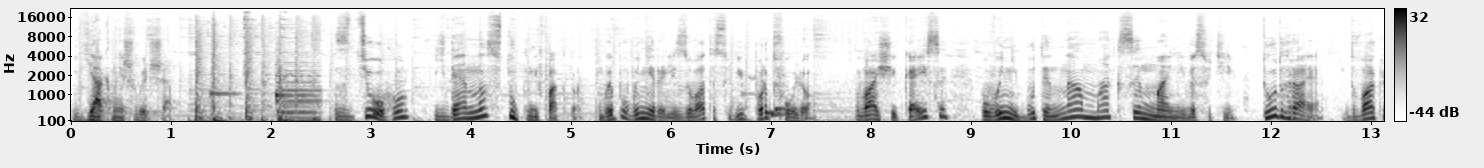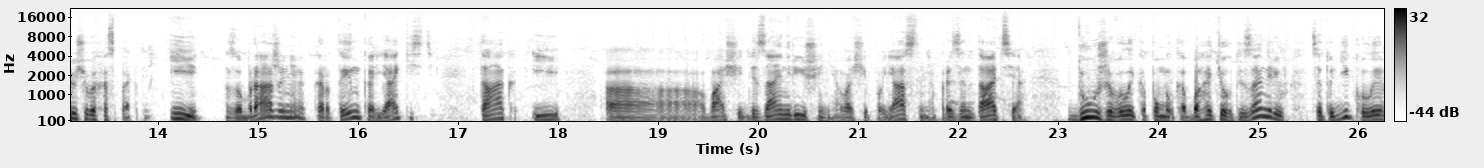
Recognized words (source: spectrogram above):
якнайшвидше. З цього йде наступний фактор. Ви повинні реалізувати собі портфоліо. Ваші кейси повинні бути на максимальній висоті. Тут грає два ключових аспекти: і зображення, картинка, якість, так і ваші дизайн рішення, ваші пояснення, презентація. Дуже велика помилка багатьох дизайнерів це тоді, коли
